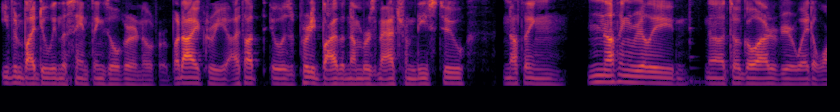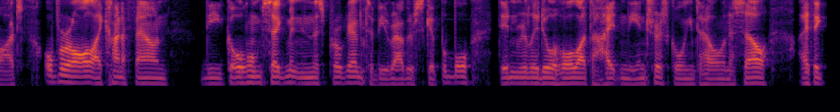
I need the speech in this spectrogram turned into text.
even by doing the same things over and over. But I agree. I thought it was a pretty by the numbers match from these two. Nothing nothing really uh, to go out of your way to watch. Overall, I kind of found the go home segment in this program to be rather skippable. Didn't really do a whole lot to heighten the interest going to Hell in a Cell. I think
